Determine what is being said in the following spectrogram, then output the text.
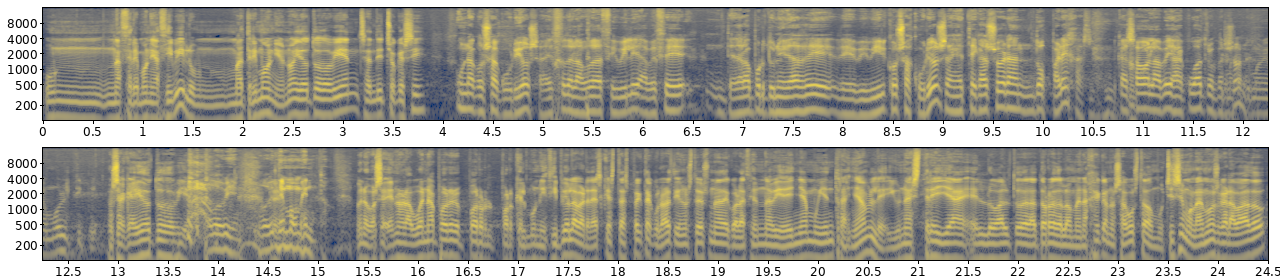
un- una ceremonia civil, un matrimonio, ¿no? ¿Ha ido todo bien? ¿Se han dicho que sí? Una cosa curiosa, esto de las bodas civiles a veces te da la oportunidad de, de vivir cosas curiosas. En este caso eran dos parejas, casado a la vez a cuatro personas. múltiple. O sea que ha ido todo bien. Todo bien, todo bien de momento. Bueno, pues enhorabuena por, por- porque el municipio la verdad es que está espectacular. Tiene ustedes una decoración navideña muy entrañable y una estrella en lo alto de la torre del homenaje que nos ha gustado muchísimo. La hemos grabado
